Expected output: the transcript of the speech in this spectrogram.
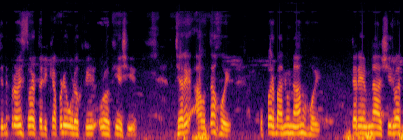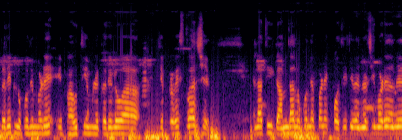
જેને પ્રવેશદ્વાર તરીકે આપણે ઓળખતી, ઓળખીએ છીએ. જ્યારે આવતા હોય, ઉપર બાનું નામ હોય ત્યારે એમના આશીર્વાદ દરેક લોકોને મળે એ ભાવથી એમણે કરેલો આ જે પ્રવેશદ્વાર છે, એનાથી ગામના લોકોને પણ એક પોઝિટિવ એનર્જી મળે અને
